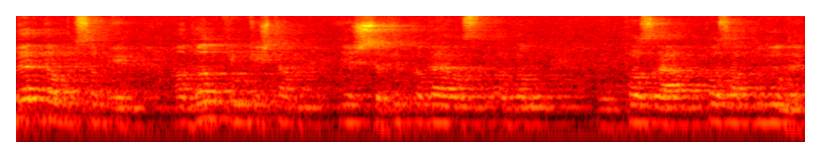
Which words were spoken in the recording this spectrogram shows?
Merdałby sobie ogonkiem gdzieś tam jeszcze wykładając ogon poza, poza budynek.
